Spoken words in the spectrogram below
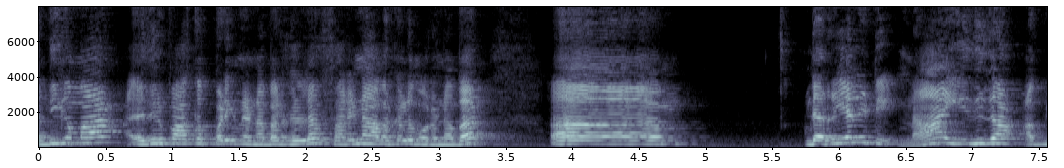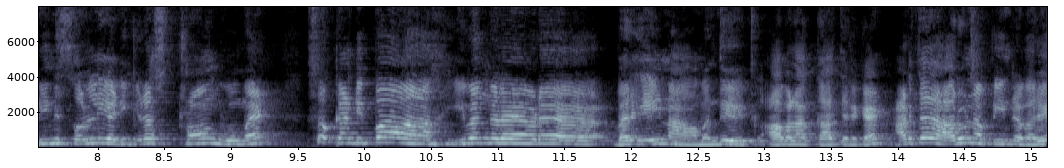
அதிகமாக எதிர்பார்க்கப்படுகின்ற நபர்களில் ஃபரினா அவர்களும் ஒரு நபர். இந்த ரியாலிட்டி நான் இதுதான் அப்படின்னு சொல்லி அடிக்கிற ஸ்ட்ராங் உமன் ஸோ கண்டிப்பாக இவங்களோட வருகையை நான் வந்து ஆவலாக காத்திருக்கேன். அடுத்தது அருண் அப்படின்றவர்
